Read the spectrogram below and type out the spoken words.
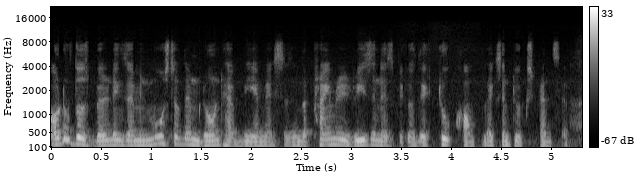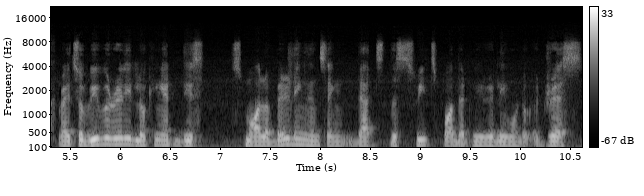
out of those buildings, I mean, most of them don't have BMSs. And the primary reason is because they're too complex and too expensive, right? So we were really looking at these smaller buildings and saying that's the sweet spot that we really want to address.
